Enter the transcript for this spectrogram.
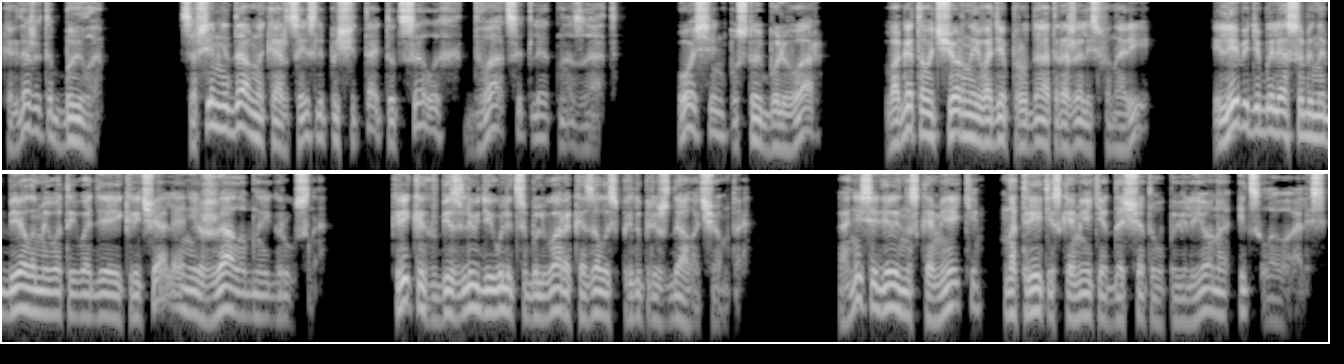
Когда же это было? Совсем недавно, кажется, если посчитать, то целых двадцать лет назад. Осень, пустой бульвар, в агатово-черной воде пруда отражались фонари, и лебеди были особенно белыми в этой воде, и кричали они жалобно и грустно. Крик их в безлюдии улицы бульвара, казалось, предупреждал о чем-то. Они сидели на скамейке, на третьей скамейке от дощатого павильона, и целовались.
